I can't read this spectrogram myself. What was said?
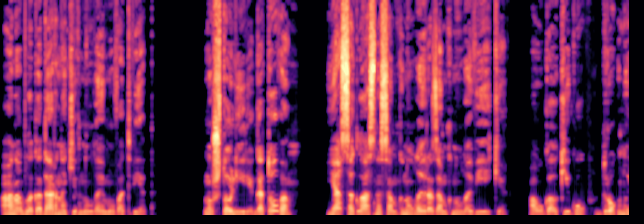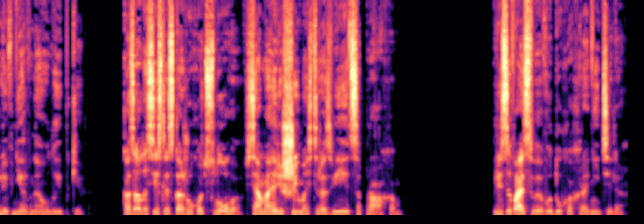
а она благодарно кивнула ему в ответ. «Ну что, Лири, готова?» Я согласно сомкнула и разомкнула веки, а уголки губ дрогнули в нервной улыбке. Казалось, если скажу хоть слово, вся моя решимость развеется прахом. Призывай своего духа-хранителя.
